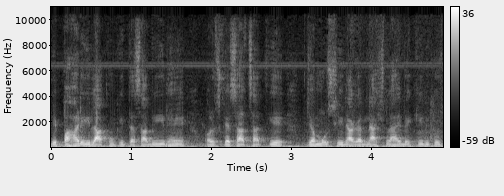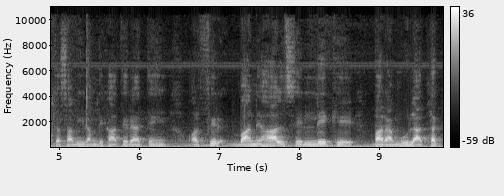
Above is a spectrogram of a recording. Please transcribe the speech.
ये पहाड़ी इलाकों की तस्वीर हैं और उसके साथ साथ ये जम्मू श्रीनगर नेशनल हाईवे की भी कुछ तस्वीर हम दिखाते रहते हैं और फिर बानिहाल से लेके बारामूला तक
